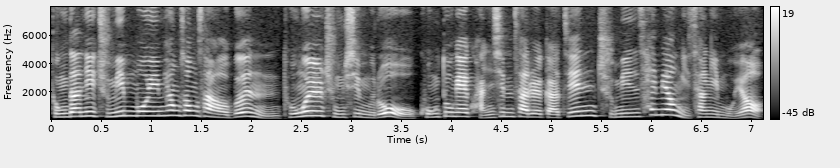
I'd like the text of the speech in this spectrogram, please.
동단위 주민 모임 형성 사업은 동을 중심으로 공통의 관심사를 가진 주민 3명 이상이 모여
